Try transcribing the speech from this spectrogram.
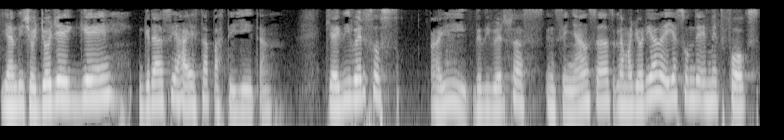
y han dicho, yo llegué gracias a esta pastillita, que hay diversos, hay de diversas enseñanzas, la mayoría de ellas son de Emmett Fox,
